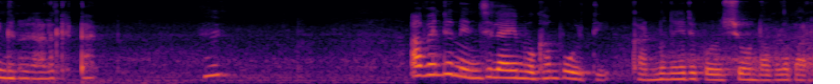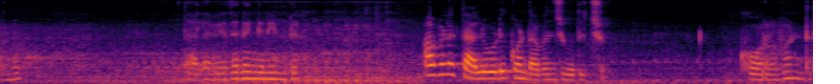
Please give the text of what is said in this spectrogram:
ഇങ്ങനെ ഒരാളെ കിട്ടാൻ? അവന്റെ നെഞ്ചിലായി മുഖം പൂഴ്ത്തി കണ്ണുനീര് പൊഴിച്ചുകൊണ്ട് അവൾ പറഞ്ഞു തലവേദന എങ്ങനെയുണ്ട്? അവളെ തലോടിക്കൊണ്ട് അവൻ ചോദിച്ചു കുറവുണ്ട്.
